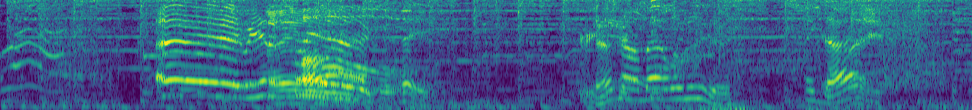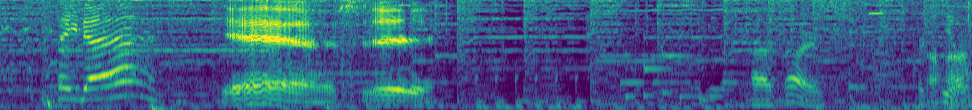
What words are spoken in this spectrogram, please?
blast. Hey, we hit a Hey. 2x! Hey, Green that's not a bad one either. Take that. Take that. Yeah. Shit. Uh, stars. Or teal.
